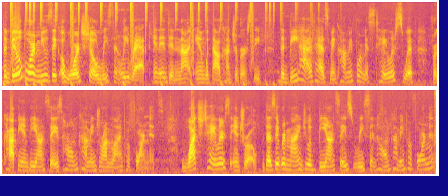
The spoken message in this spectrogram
The Billboard Music Awards show recently wrapped, and it did not end without controversy. The BeyHive has been coming for Miss Taylor Swift for copying Beyonce's homecoming drumline performance. Watch Taylor's intro. Does it remind you of Beyonce's recent homecoming performance?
